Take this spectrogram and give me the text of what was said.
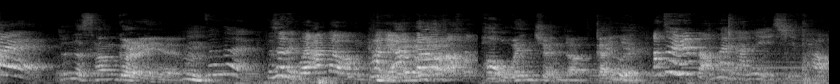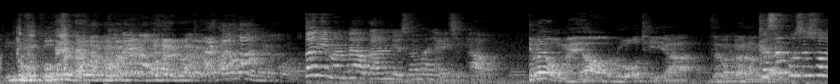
哎。真的三个人耶。嗯，真的。可是你不会按到，我很怕你按到。泡温泉的概念。啊，对，为本会男女一起泡。不不不所以你们没有跟女生朋友一起泡。因为我们要裸体啊，怎么可能？可是不是说？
